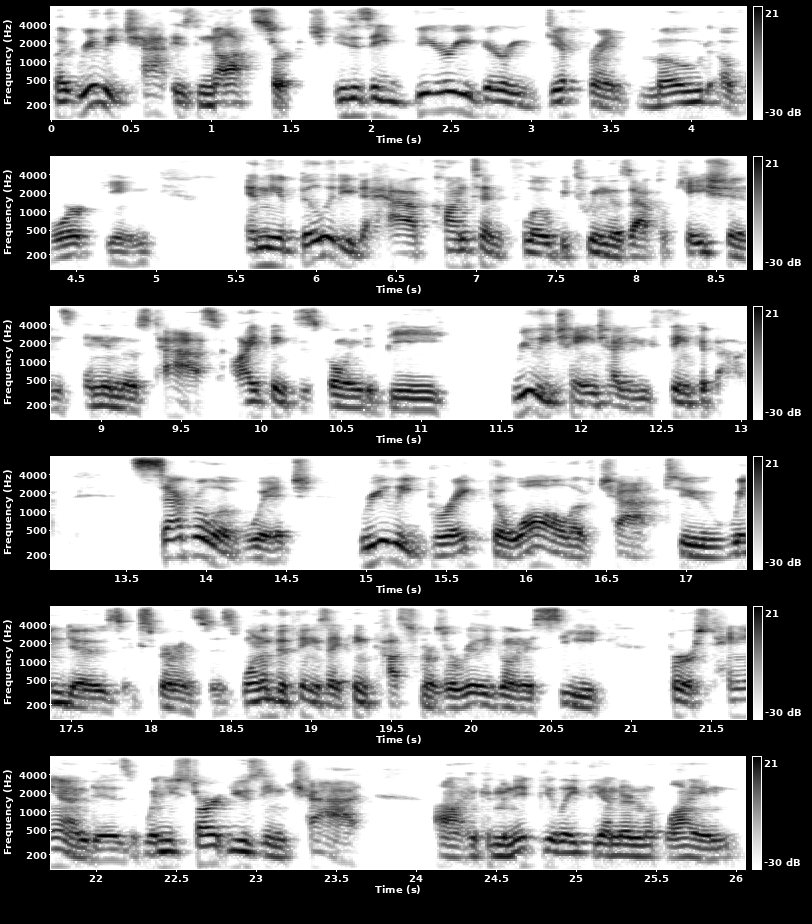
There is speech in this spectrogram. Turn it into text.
but really, chat is not search. It is a very very different mode of working. And the ability to have content flow between those applications and in those tasks, I think, is going to be really change how you think about it. Several of which really break the wall of chat to Windows experiences. One of the things I think customers are really going to see firsthand is when you start using chat uh, and can manipulate the underlying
